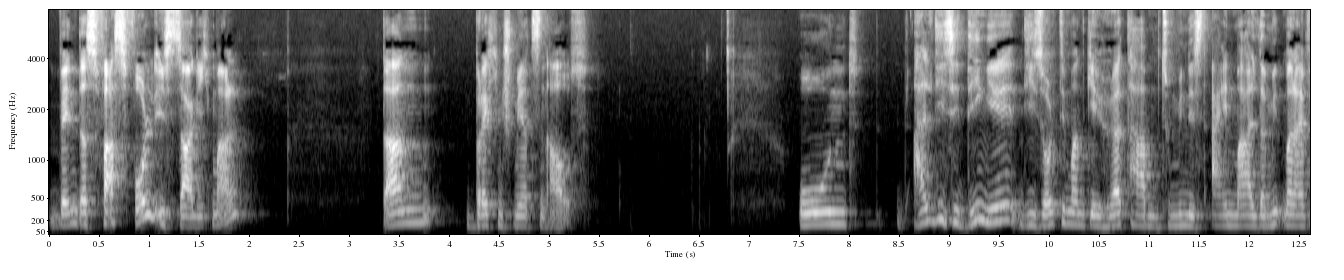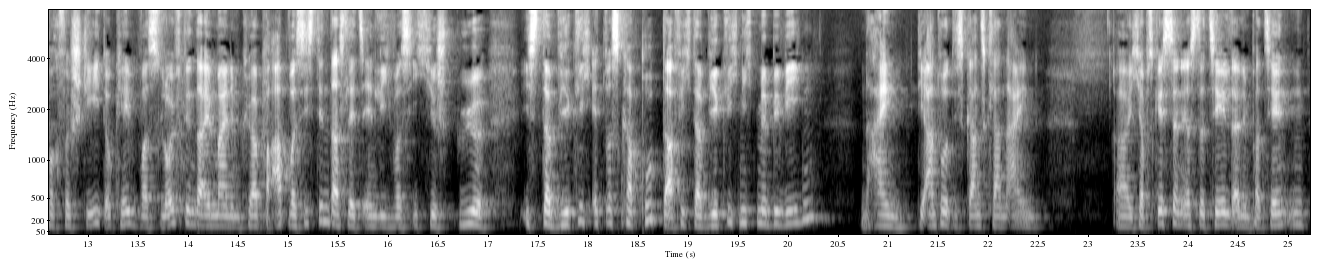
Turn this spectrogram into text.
wenn das Fass voll ist, sage ich mal, dann brechen Schmerzen aus. Und all diese Dinge, die sollte man gehört haben, zumindest einmal, damit man einfach versteht, okay, was läuft denn da in meinem Körper ab? Was ist denn das letztendlich, was ich hier spüre? Ist da wirklich etwas kaputt? Darf ich da wirklich nicht mehr bewegen? Nein, die Antwort ist ganz klar nein. Äh, ich habe es gestern erst erzählt einem Patienten.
